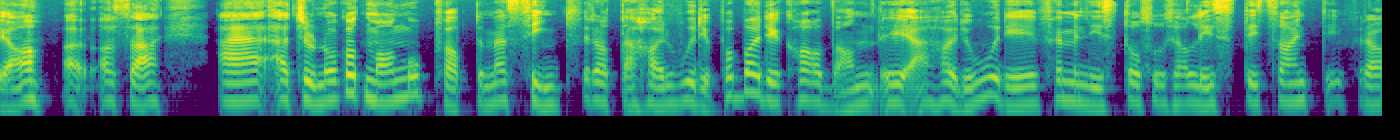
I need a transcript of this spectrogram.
Ja, altså, jeg, jeg tror nok at mange oppfatter meg sint for at jeg har vært på barrikadene. Jeg har jo vært feminist og sosialist, ikke sant, fra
